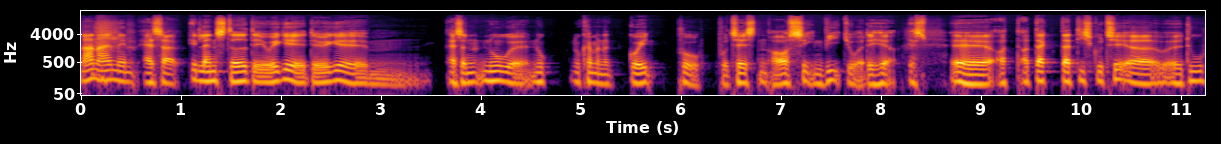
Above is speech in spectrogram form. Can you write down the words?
nej, nej, men altså et eller andet sted, det er jo ikke, det er jo ikke um, altså nu, øh, nu, nu kan man gå ind på, på testen og også se en video af det her. Yes. Øh, og og der, der diskuterer øh, du,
